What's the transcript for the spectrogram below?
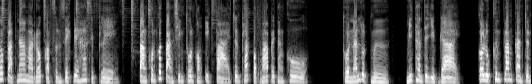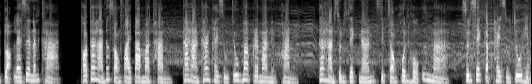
ก็กลับหน้ามารบกับซุนเซ็กได้ห้าสิบเพลง ต่างคนก็ต่างชิงทวนของอีกฝ่ายจนพลัดตกม้าไปทั้งคู่ทวนนั้นหลุดมือ มิทันจะหยิบได้ ก็ลุกขึ้นปล้ำกันจนเกราะและเสื้อนั้นขาด พอทหารทั้งสองฝ่ายตามมาทัน ทหารข้างไทสู่จู้มากประมาณหนึ่งพันทหารซุนเซ็กนั้น 12 คนโห่อึ้งมา ซุนเซ็กกับไทสู่จู้เห็น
